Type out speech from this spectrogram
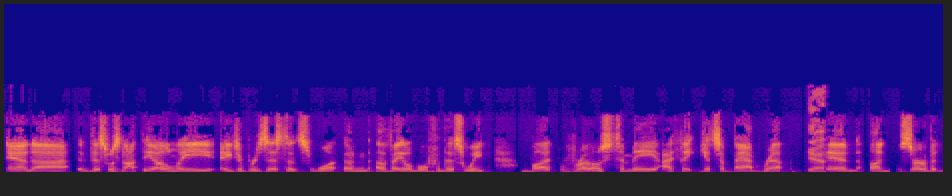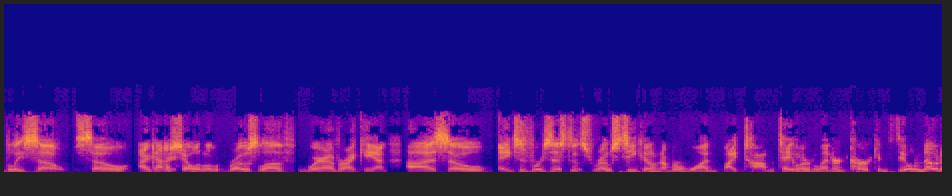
and uh, this was not the only Age of Resistance one available for this week. But Rose, to me, I think gets a bad rep, yeah. and undeservedly so. So I got to show a little Rose love wherever I can. Uh, so Age of Resistance, Rose Tico number one by Tom Taylor, Leonard Kirk, and Phil Noto.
